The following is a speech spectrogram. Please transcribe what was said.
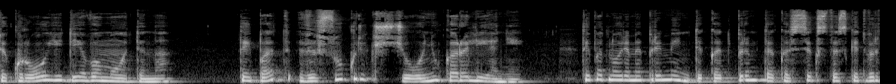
tikroji Dievo motina taip pat visų krikščionių karalieniai. Taip pat norime priminti, kad primtakas Sikstas IV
